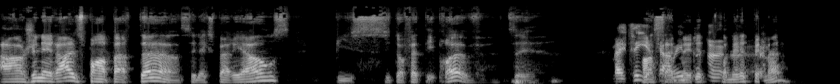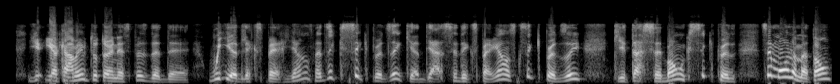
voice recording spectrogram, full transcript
En général, c'est pas en partant, c'est l'expérience, puis si tu as fait tes preuves, tu sais. Ben, ça, mérite, ça mérite paiement. Il y, a quand même toute une espèce de, Oui, il y a de l'expérience, mais qui c'est qui peut dire qu'il y a assez d'expérience? Qui c'est qui peut dire qu'il est assez bon? Qui c'est qui peut. Tu sais, moi, là, mettons,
